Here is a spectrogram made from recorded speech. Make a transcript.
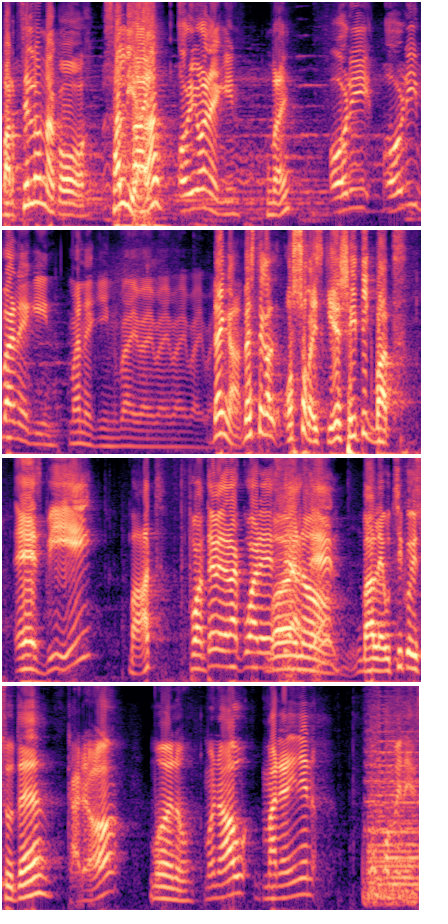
Bartzelonako zalia Bai, da. hori banekin. Bai. Hori, hori banekin. Banekin, bai, bai, bai, bai, bai. bai. Venga, beste gal... oso gaizki, eh? Seitik bat. Ez, bi, Bat. Pontevedrakoare Bueno, zehaten. vale, utziko dizut, eh? Karo. Bueno, Bueno, hau, Marianinen omenez.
